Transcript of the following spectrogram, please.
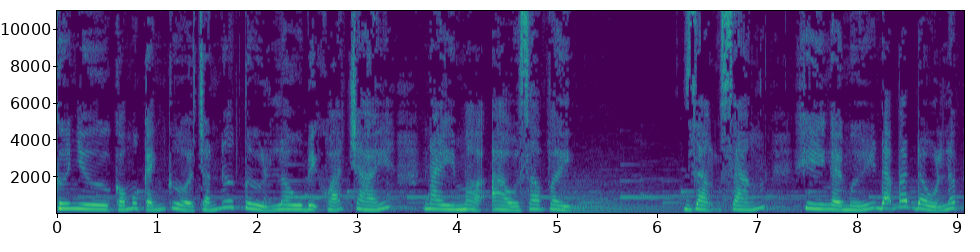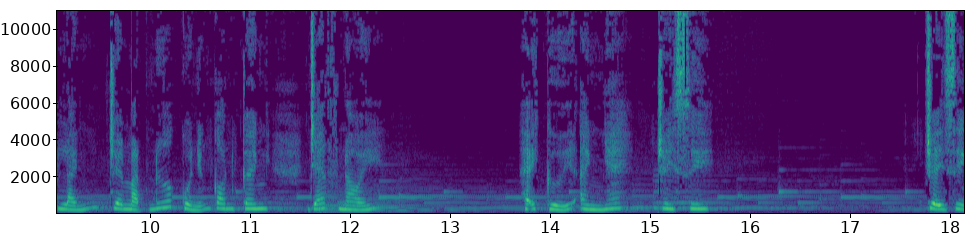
Cứ như có một cánh cửa chắn nước từ lâu bị khóa trái, này mở ảo ra vậy. dạng sáng, khi ngày mới đã bắt đầu lấp lánh trên mặt nước của những con kênh, Jeff nói Hãy cưới anh nhé, Tracy. Tracy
